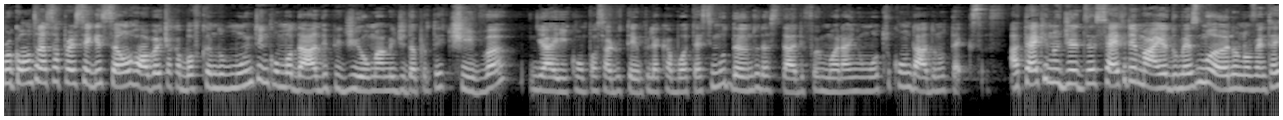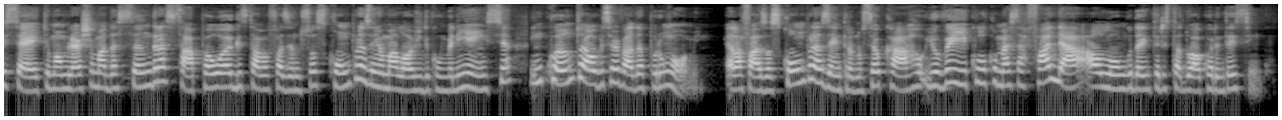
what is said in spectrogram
Por conta dessa perseguição, Robert acabou ficando muito incomodado e pediu uma medida protetiva. E aí, com o passar do tempo, ele acabou até se mudando da cidade e foi morar em um outro condado no Texas. Até que no dia 17 de maio do mesmo ano, 97, uma mulher chamada Sandra Sapawag estava fazendo suas compras em uma loja de conveniência, enquanto é observada por um homem. Ela faz as compras, entra no seu carro e o veículo começa a falhar ao longo da Interestadual 45.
